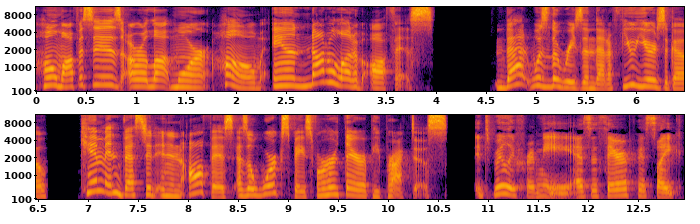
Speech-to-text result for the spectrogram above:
home offices are a lot more home and not a lot of office. That was the reason that a few years ago, Kim invested in an office as a workspace for her therapy practice. It's really for me as a therapist, like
